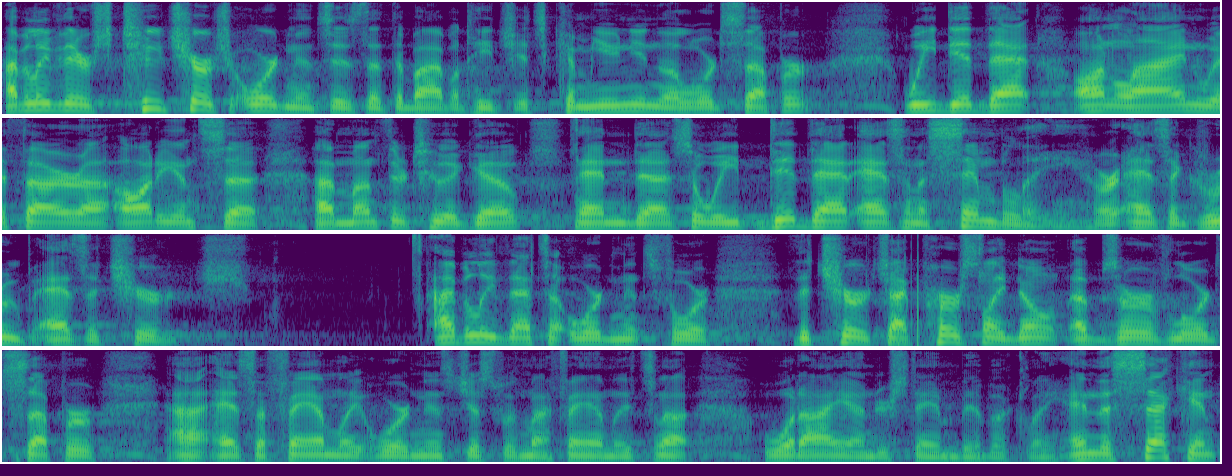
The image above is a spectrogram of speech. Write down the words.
I believe there's two church ordinances that the Bible teaches. It's communion the Lord's Supper. We did that online with our uh, audience uh, a month or two ago. And uh, so we did that as an assembly or as a group, as a church. I believe that's an ordinance for the church. I personally don't observe Lord's Supper uh, as a family ordinance just with my family. It's not what I understand biblically. And the second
